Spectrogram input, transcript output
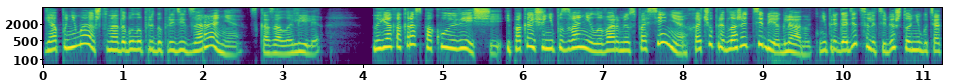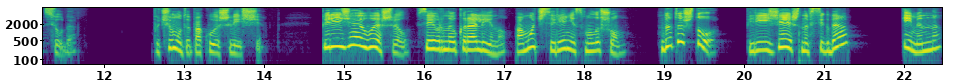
«Я понимаю, что надо было предупредить заранее», — сказала Лили. «Но я как раз пакую вещи, и пока еще не позвонила в армию спасения, хочу предложить тебе глянуть, не пригодится ли тебе что-нибудь отсюда». «Почему ты пакуешь вещи?» «Переезжаю в Эшвилл, в Северную Каролину, помочь Сирене с малышом». «Да ты что? Переезжаешь навсегда?» «Именно.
